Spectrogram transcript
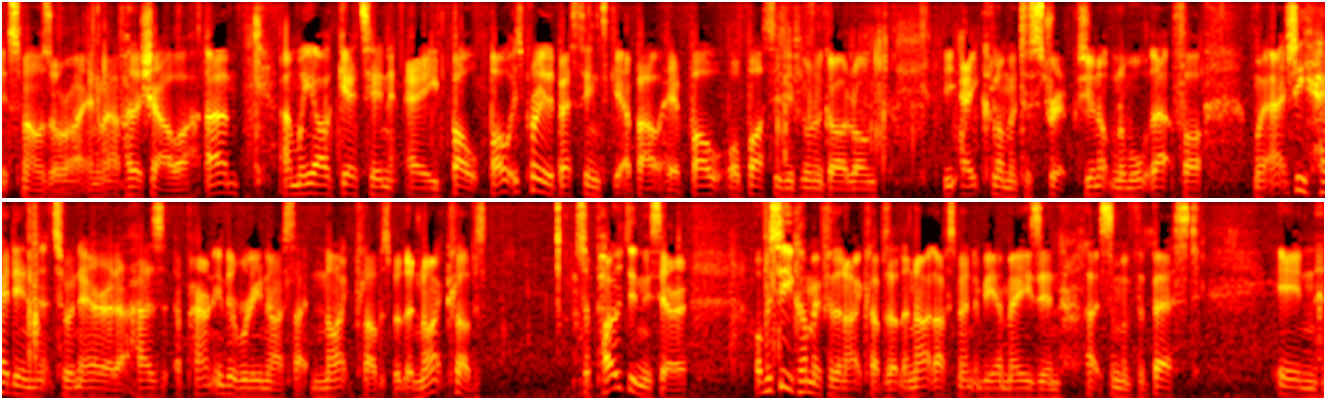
It smells alright anyway, I've had a shower. Um, and we are getting a Bolt. Bolt is probably the best thing to get about here. Bolt or buses if you want to go along the 8 kilometre strip because you're not going to walk that far. We're actually heading to an area that has apparently the really nice like nightclubs, but the nightclubs supposed in this area, obviously you come here for the nightclubs, like the nightlife's meant to be amazing, like some of the best in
